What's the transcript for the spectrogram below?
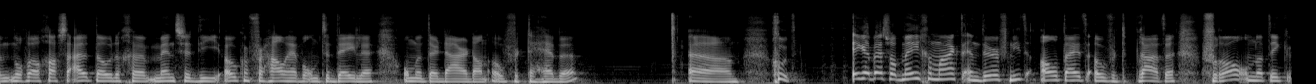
nog wel gasten uitnodigen. Mensen die ook een verhaal hebben om te delen. Om het er daar dan over te hebben. Uh, goed, ik heb best wat meegemaakt en durf niet altijd over te praten. Vooral omdat ik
